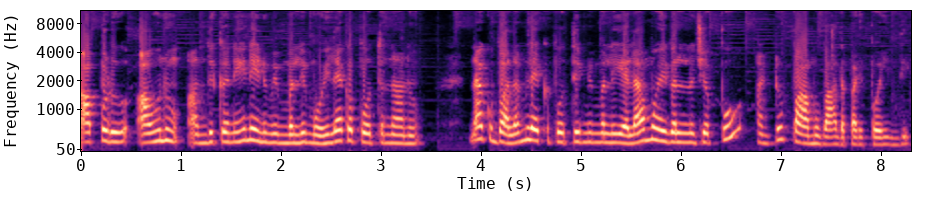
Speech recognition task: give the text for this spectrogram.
అప్పుడు అవును అందుకనే నేను మిమ్మల్ని మోయలేకపోతున్నాను. నాకు బలం లేకపోతే మిమ్మల్ని ఎలా మోయగలను చెప్పు అంటూ పాము బాధపడిపోయింది.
